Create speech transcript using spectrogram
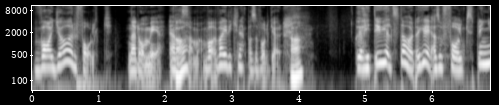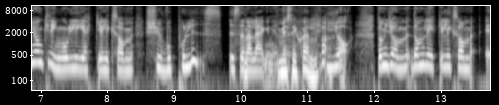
vad gör folk när de är ensamma? Vad, vad är det knäppaste folk gör? Och jag hittar ju helt störda grejer. Alltså folk springer ju omkring och leker liksom tjuv och polis i sina lägenheter. Med sig själva? Ja, de, gömmer, de leker liksom eh,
